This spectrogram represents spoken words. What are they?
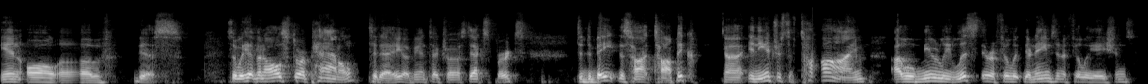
in all of this? So we have an all-star panel today of antitrust experts to debate this hot topic. Uh, in the interest of time, I will merely list their, affili- their names and affiliations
